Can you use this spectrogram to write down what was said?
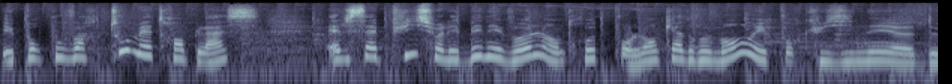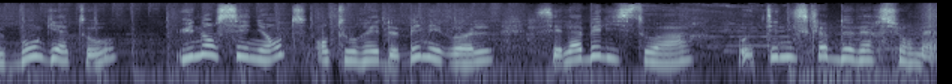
et pour pouvoir tout mettre en place, elle s'appuie sur les bénévoles, entre autres pour l'encadrement et pour cuisiner euh, de bons gâteaux. Une enseignante entourée de bénévoles, c'est la belle histoire au tennis club de Vers-sur-Mer.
